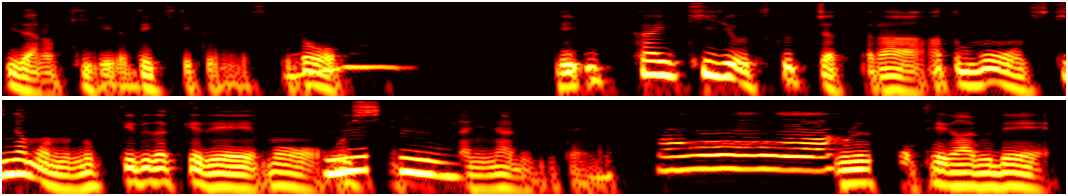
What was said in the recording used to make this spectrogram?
ピザの生地ができてくるんですけど、で、一回生地を作っちゃったら、あともう好きなもの乗っけるだけでもう美味しいピザになるみたいな。これも手軽で、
